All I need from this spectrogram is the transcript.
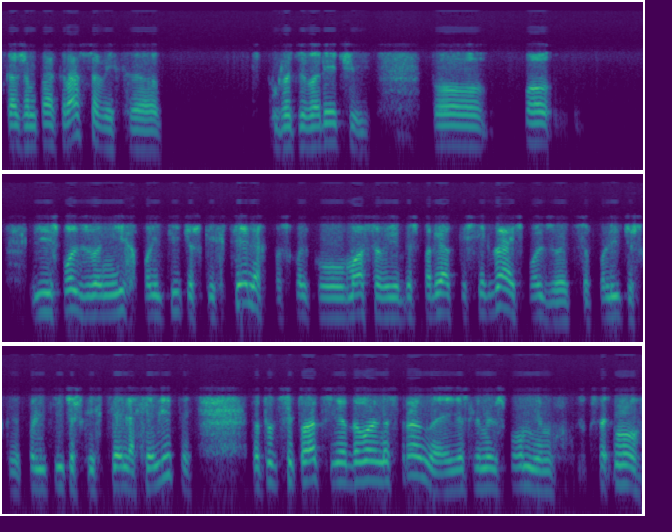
скажем так, расовых э, противоречий, то по и использование их в политических целях, поскольку массовые беспорядки всегда используются в политических, политических целях элиты, то тут ситуация довольно странная. Если мы вспомним, кстати, ну,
